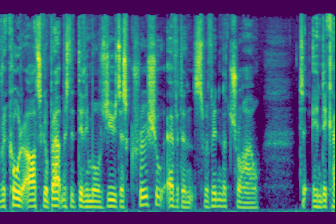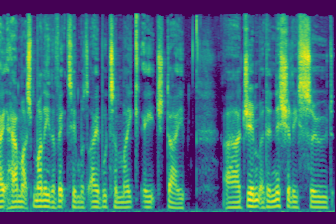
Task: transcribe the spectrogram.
recorded article about Mr. Dillymore was used as crucial evidence within the trial to indicate how much money the victim was able to make each day. Uh, Jim had initially sued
